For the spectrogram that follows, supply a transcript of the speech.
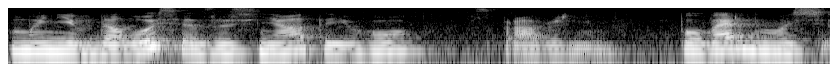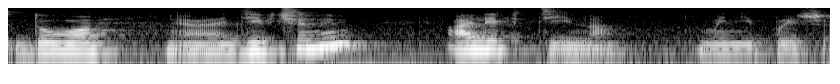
мені вдалося засняти його справжнім. Повернемось до е, дівчини Алівтіна. Мені пише:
